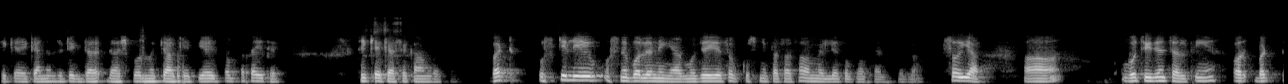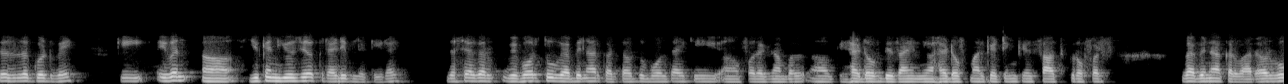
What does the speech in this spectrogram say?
ठीक है? एक एनालिटिक डैशबोर्ड में क्या केपीआई सब पता ही थे ठीक है? कैसे काम करता बट उसके लिए उसने बोला, नहीं यार, मुझे ये सब कुछ नहीं पता था और मेरे लिए तो बहुत हेल्पफुल था सो या वो चीज़ें चलती हैं और but this is a good way कि even you can use your credibility right जैसे अगर विवोर तू वेबिनार करता है और तू बोलता है कि for example head of design या हेड ऑफ़ मार्केटिंग के साथ ग्रोफर्स वेबिनार करवा रहे और वो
